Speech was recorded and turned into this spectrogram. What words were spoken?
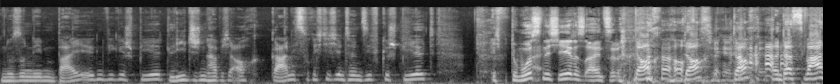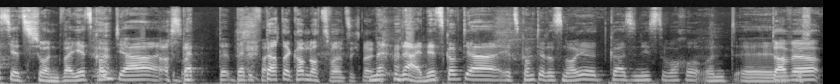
nur so nebenbei irgendwie gespielt. Legion habe ich auch gar nicht so richtig intensiv gespielt. Ich, du musst nicht jedes einzelne. Doch, doch, doch. Und das war's jetzt schon, weil jetzt kommt ja so. Battlefield. Ich dachte, da kommen noch 20. Nein. Ne, nein, jetzt kommt ja, jetzt kommt ja das Neue quasi nächste Woche und äh, da wäre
